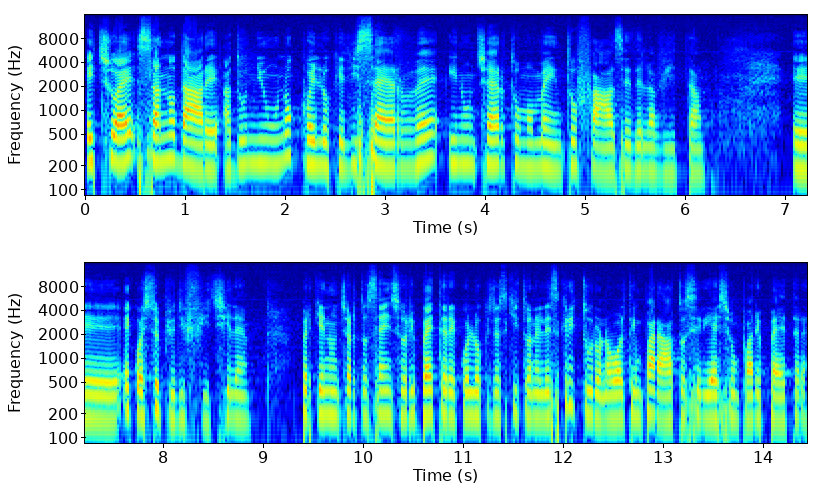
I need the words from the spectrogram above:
e cioè sanno dare ad ognuno quello che gli serve in un certo momento o fase della vita. E, e questo è più difficile perché in un certo senso ripetere quello che c'è scritto nelle scritture, una volta imparato si riesce un po' a ripetere,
